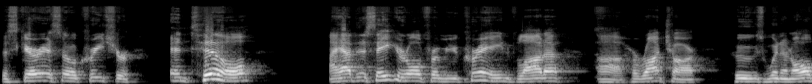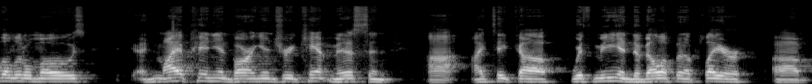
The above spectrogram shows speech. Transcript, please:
The scariest little creature until I have this eight year old from Ukraine, Vlada uh, Haranchar, who's winning all the little mows. In my opinion, barring injury, can't miss. And uh, I think uh, with me and developing a player, um,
